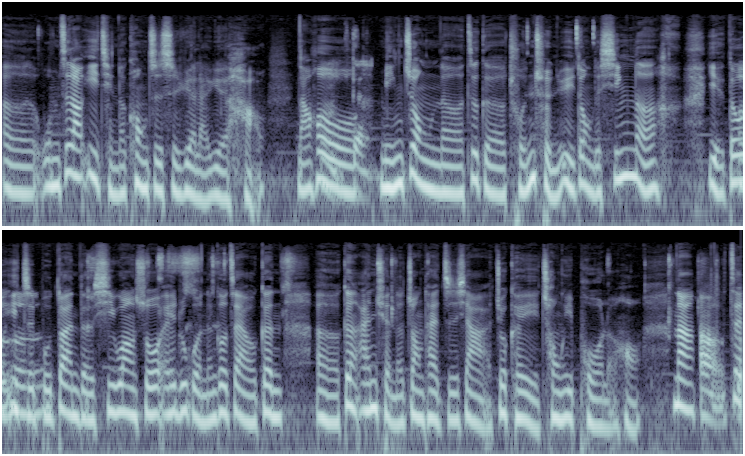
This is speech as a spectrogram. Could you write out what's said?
呃，我们知道疫情的控制是越来越好，然后民众呢这个蠢蠢欲动的心呢，也都一直不断的希望说，哎、如果能够在有更呃更安全的状态之下，就可以冲一波了哈。那嗯，在，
